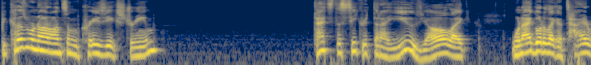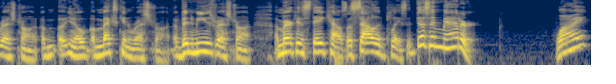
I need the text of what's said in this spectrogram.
because we're not on some crazy extreme, that's the secret that I use, y'all. Like when I go to like a Thai restaurant, a, you know, a Mexican restaurant, a Vietnamese restaurant, American steakhouse, a salad place, it doesn't matter. Why?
